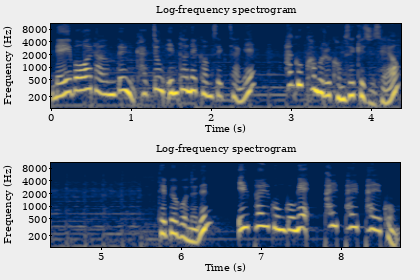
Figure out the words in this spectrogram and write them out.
네이버와 다음 등 각종 인터넷 검색창에 한국화물을 검색해 주세요. 대표 번호는 1800-8880.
